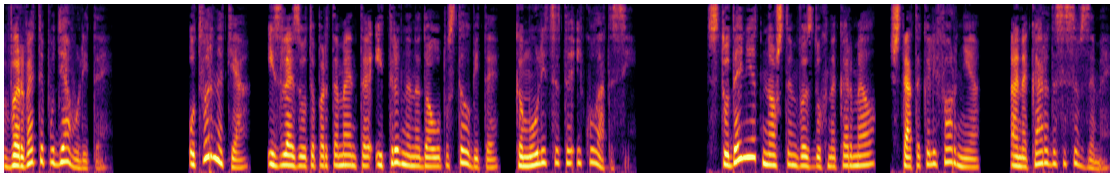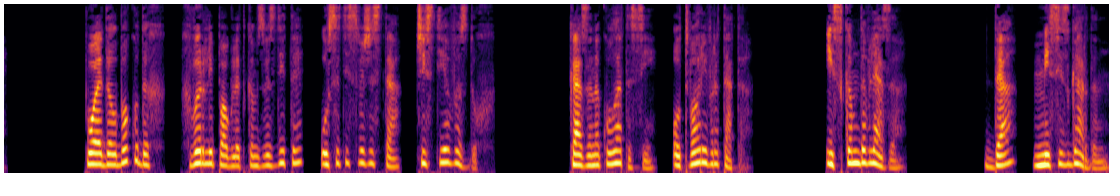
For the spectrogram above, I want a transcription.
Вървете по дяволите. Отвърна тя, излезе от апартамента и тръгна надолу по стълбите, към улицата и колата си. Студеният нощен въздух на Кармел, щата Калифорния, а накара да се съвземе. Пое дълбоко дъх, хвърли поглед към звездите, усети свежеста, чистия въздух. Каза на колата си, отвори вратата. Искам да вляза. Да, мисис Гардън.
